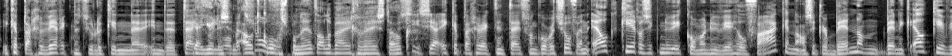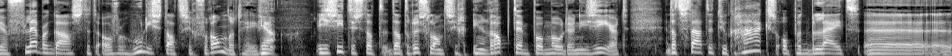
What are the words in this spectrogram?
ik heb daar gewerkt natuurlijk in, in de tijd ja, jullie zijn oud-correspondent allebei geweest ook. Precies, ja, ik heb daar gewerkt in de tijd van Gorbachev. En elke keer als ik nu, ik kom er nu weer heel vaak. En als ik er ben, dan ben ik elke keer weer flabbergasted over hoe die stad zich veranderd heeft. Ja. En je ziet dus dat, dat Rusland zich in rap tempo moderniseert. En dat staat natuurlijk haaks op het beleid uh,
